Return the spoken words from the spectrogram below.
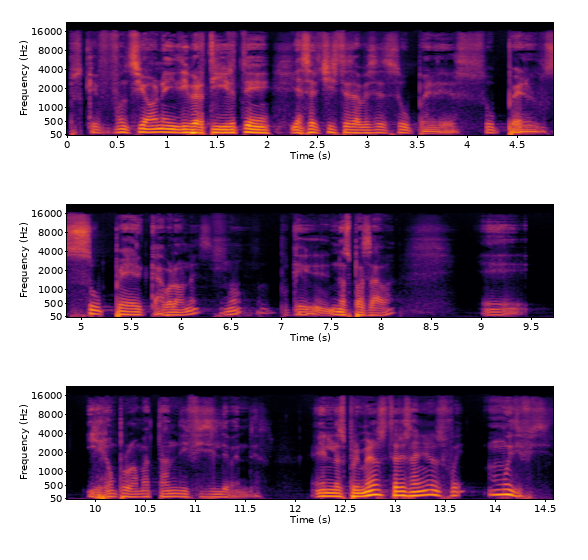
pues, que funcione y divertirte y hacer chistes a veces súper, súper, súper cabrones, ¿no? Porque nos pasaba. Eh, y era un programa tan difícil de vender en los primeros tres años fue muy difícil.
